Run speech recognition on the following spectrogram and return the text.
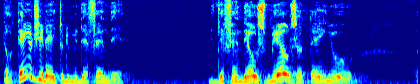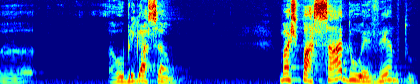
Então, eu tenho o direito de me defender de defender os meus, eu tenho uh, a obrigação. Mas passado o evento,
